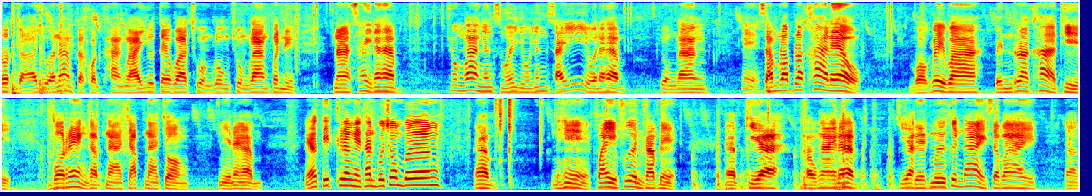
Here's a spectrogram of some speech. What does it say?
รถกับอายุอานามกับค่อนข้างหลายอยู่แต่ว่าช่วงลงช่วงล่างเพิ่นนี่ น่าใส่นะครับ ช่วงล่างยังสวยอยู่ยังใสอยู่นะครับ ช่วงล่างนี่สำหรับราคาแล้ว บอกเลยว่าเป็นราคาที่บ่แรงครับนาจับนาจองนี่นะครับ แล้วติดเครื่องให้ท่านผู้ชมเบิงครับนี่ไฟเฟื่อนครับนี่ครับเกียร์เขาง่ายนะครับ เกียร์เบรกมือขึ้นได้สบายครับ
